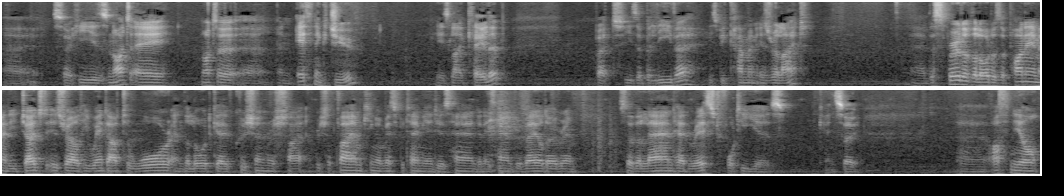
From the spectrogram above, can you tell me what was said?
Uh, so he is not a not a, a, an ethnic Jew. He's like Caleb, but he's a believer. He's become an Israelite. The Spirit of the Lord was upon him, and he judged Israel. He went out to war, and the Lord gave Cushan Rishathaim, king of Mesopotamia, into his hand, and his hand prevailed over him. So the land had rest 40 years. Okay, and so uh, Othniel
